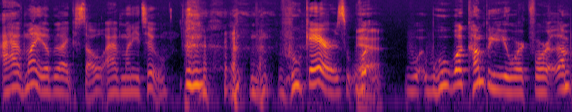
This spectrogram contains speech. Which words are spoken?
I have money. They'll be like, so I have money too. Who cares? Yeah. What, wh- what company you work for? Um,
